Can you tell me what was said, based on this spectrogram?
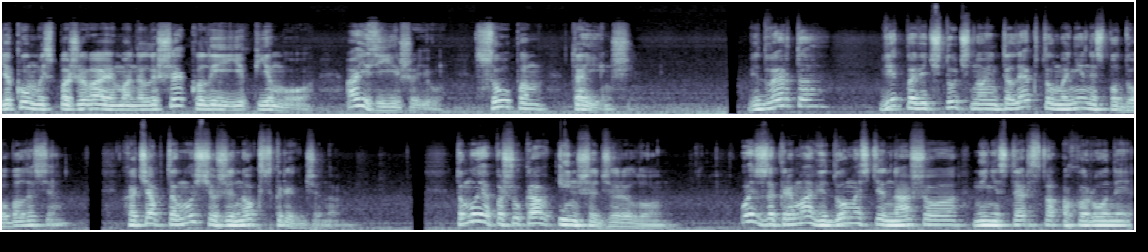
яку ми споживаємо не лише коли її п'ємо, а й з їжею, супом та іншим. Відверто, відповідь штучного інтелекту мені не сподобалася, хоча б тому, що жінок скривджено. Тому я пошукав інше джерело. Ось, зокрема, відомості нашого Міністерства охорони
